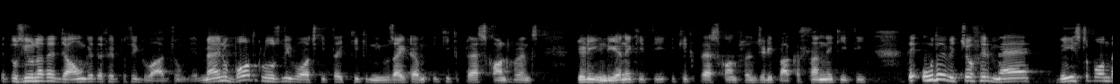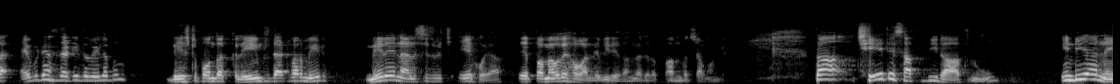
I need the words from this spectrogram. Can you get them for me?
ਤੇ ਤੁਸੀਂ ਉਹਨਾਂ ਤੇ ਜਾਓਗੇ ਤਾਂ ਫਿਰ ਤੁਸੀਂ ਗਵਾਚ ਜਾਓਗੇ। ਮੈਂ ਇਹਨੂੰ ਬਹੁਤ ਕਲੋਜ਼ਲੀ ਵਾਚ ਕੀਤਾ ਇੱਕ ਇੱਕ ਨਿਊਜ਼ ਆਈਟਮ ਇੱਕ ਇੱਕ ਪ੍ਰੈਸ ਕਾਨਫਰੰਸ ਜਿਹੜੀ ਇੰਡੀਆ ਨੇ ਕੀਤੀ, ਇੱਕ ਇੱਕ ਪ੍ਰੈਸ ਕਾਨਫਰੰਸ ਜਿਹੜੀ ਪਾਕਿਸਤਾਨ ਨੇ ਕੀਤੀ ਤੇ ਉਹਦੇ ਵਿੱਚੋਂ ਫਿਰ ਮੈਂ based upon the evidence that is available based upon the claims that were made ਮੇਰੇ ਐਨਾਲਿਸਿਸ ਵਿੱਚ ਇਹ ਹੋਇਆ ਤੇ ਆਪਾਂ ਮੈਂ ਉਹਦੇ ਹਵਾਲੇ ਵੀ ਦੇ ਦਾਂਗਾ ਜਦੋਂ ਆਪਾਂ ਅੰਦਰ ਜਾਵਾਂਗੇ। ਤਾਂ 6 ਤੇ 7 ਦੀ ਰਾਤ ਨੂੰ ਇੰਡੀਆ ਨੇ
